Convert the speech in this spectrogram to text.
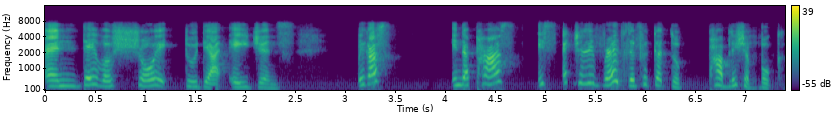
and they will show it to their agents. Because in the past, it's actually very difficult to publish a book.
